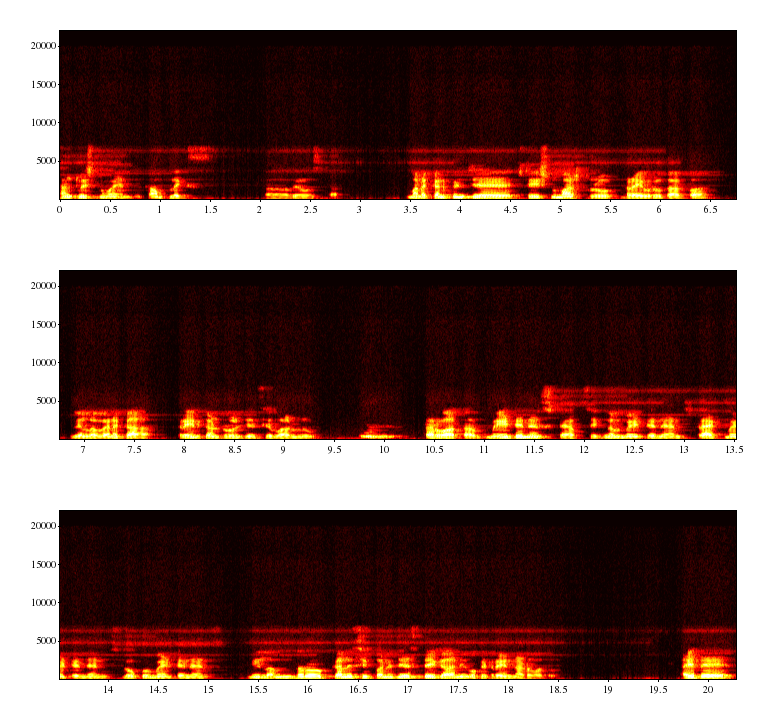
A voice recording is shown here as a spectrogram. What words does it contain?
సంక్లిష్టమైంది కాంప్లెక్స్ వ్యవస్థ. మనకు కనిపించే స్టేషన్ మాస్టరు డ్రైవరు కాక వీళ్ళ వెనక ట్రైన్ కంట్రోల్ చేసేవాళ్ళు. తర్వాత maintenance staff signal maintenance track maintenance loco maintenance వీళ్ళందరూ కలిసి పనిచేస్తే కానీ ఒక ట్రైన్ నడవదు. అయితే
